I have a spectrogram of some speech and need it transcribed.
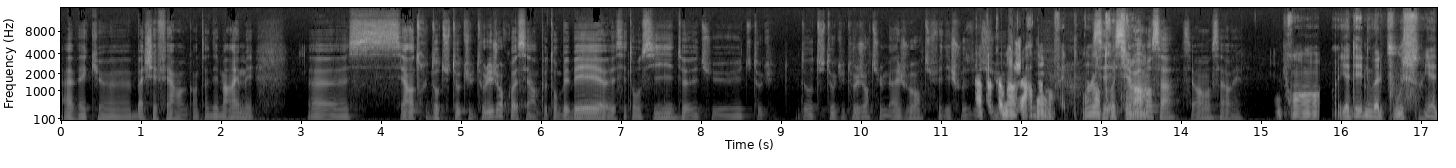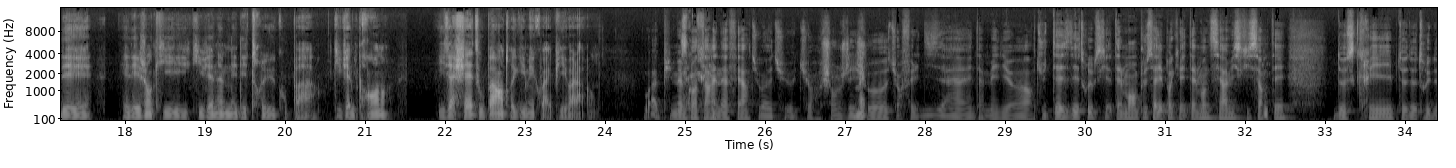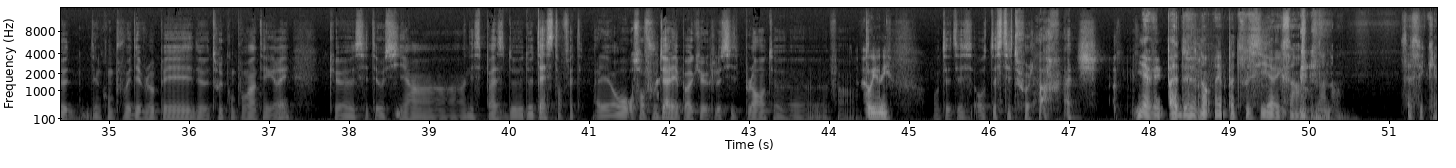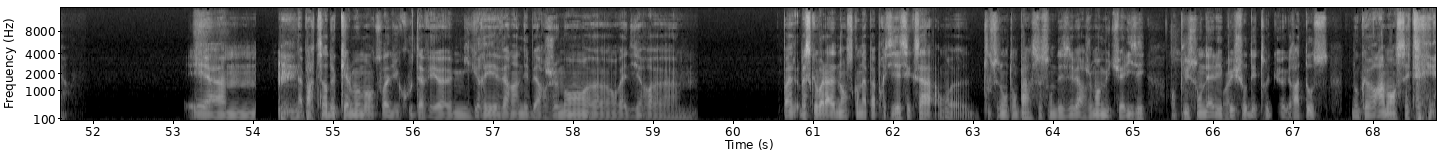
avec euh, bah, chez Fer quand t'as démarré, mais euh, c'est un truc dont tu t'occupes tous les jours, quoi. C'est un peu ton bébé, euh, c'est ton site, euh, tu, tu t'occupes, dont tu t'occupes tous les jours, tu le mets à jour, tu fais des choses Un peu comme un jardin, en fait. On C'est, c'est l'entretient, vraiment ça, c'est vraiment ça, ouais. on prend... Il y a des nouvelles pousses, il y a des, il y a des gens qui, qui viennent amener des trucs ou pas, qui viennent prendre, ils achètent ou pas, entre guillemets, quoi. Et puis voilà, Ouais, puis même quand t'as rien à faire, tu vois, tu, tu changes des Ouais. choses, tu refais le design, t'améliores, tu testes des trucs, parce qu'il y a tellement, en plus à l'époque, il y avait tellement de services qui sortaient, de scripts, de trucs de, de- qu'on pouvait développer, de trucs qu'on pouvait intégrer, que c'était aussi un, un espace de, de test en fait. Allez, on, on s'en foutait à l'époque que le site plante, euh, enfin, Ah oui, oui. on, testait, on testait tout à l'arrache. Il n'y avait pas de, non, il y a pas de souci avec ça. hein. Non, non, ça c'est clair. Et euh, à partir de quel moment, toi, du coup, tu avais migré vers un hébergement, euh, on va dire. euh, Parce que voilà, non, ce qu'on n'a pas précisé, c'est que ça, on- euh, tout ce dont on parle, ce sont des hébergements mutualisés. En plus, on est allé Ouais. pécho des trucs euh, gratos. Donc euh, vraiment, c'était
